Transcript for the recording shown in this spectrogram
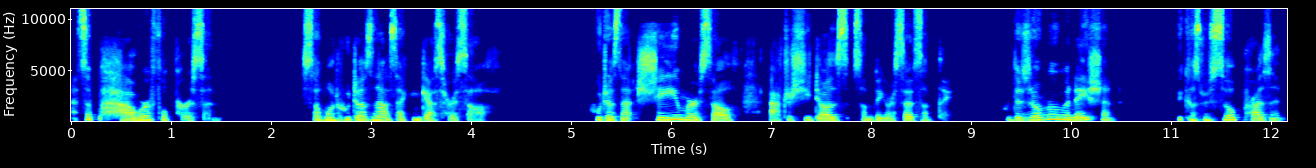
That's a powerful person. Someone who does not second guess herself, who does not shame herself after she does something or says something. There's no rumination because we're so present.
